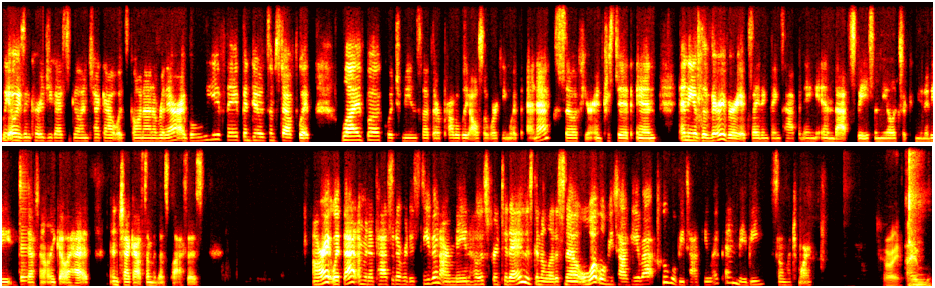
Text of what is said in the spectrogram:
We always encourage you guys to go and check out what's going on over there. I believe they've been doing some stuff with Livebook, which means that they're probably also working with NX. So if you're interested in any of the very, very exciting things happening in that space in the Elixir community, definitely go ahead and check out some of those classes. All right, with that, I'm going to pass it over to Stephen, our main host for today, who's going to let us know what we'll be talking about, who we'll be talking with, and maybe so much more. All right, I'm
